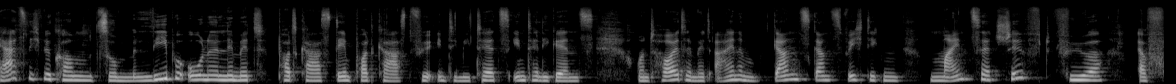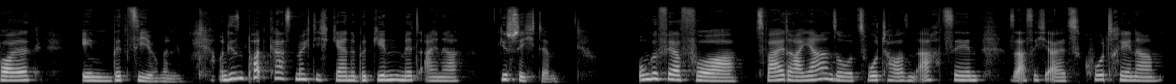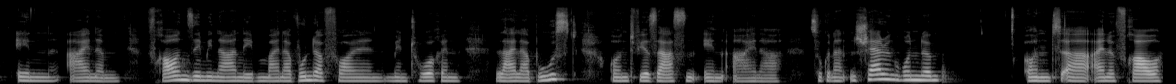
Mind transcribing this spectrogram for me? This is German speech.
Herzlich willkommen zum Liebe ohne Limit Podcast, dem Podcast für Intimitätsintelligenz und heute mit einem ganz, ganz wichtigen Mindset-Shift für Erfolg in Beziehungen. Und diesen Podcast möchte ich gerne beginnen mit einer Geschichte. Ungefähr vor zwei, drei Jahren, so 2018, saß ich als Co-Trainer in einem Frauenseminar neben meiner wundervollen Mentorin Laila Boost. Und wir saßen in einer sogenannten Sharing-Runde. Und äh, eine Frau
